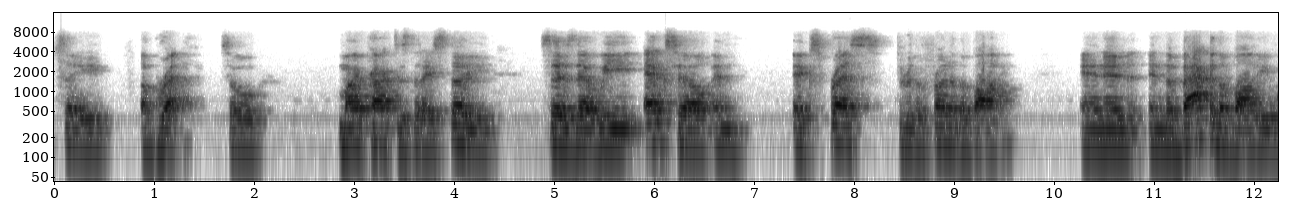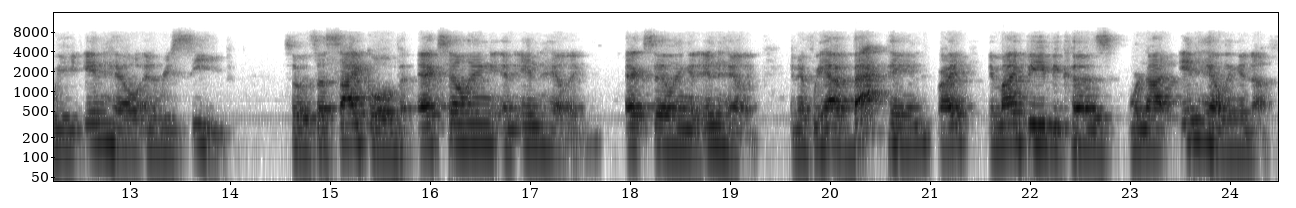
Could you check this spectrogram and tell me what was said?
say, a breath. So my practice that I study says that we exhale and express through the front of the body. And then in the back of the body, we inhale and receive. So it's a cycle of exhaling and inhaling, exhaling and inhaling. And if we have back pain, right, it might be because we're not inhaling enough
